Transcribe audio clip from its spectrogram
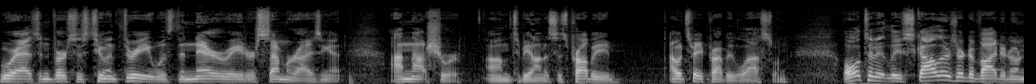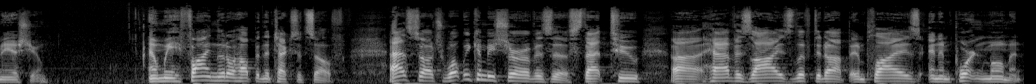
whereas in verses 2 and 3 was the narrator summarizing it. I'm not sure, um, to be honest. It's probably, I would say, probably the last one. Ultimately, scholars are divided on the issue and we find little help in the text itself. As such, what we can be sure of is this that to uh, have his eyes lifted up implies an important moment.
